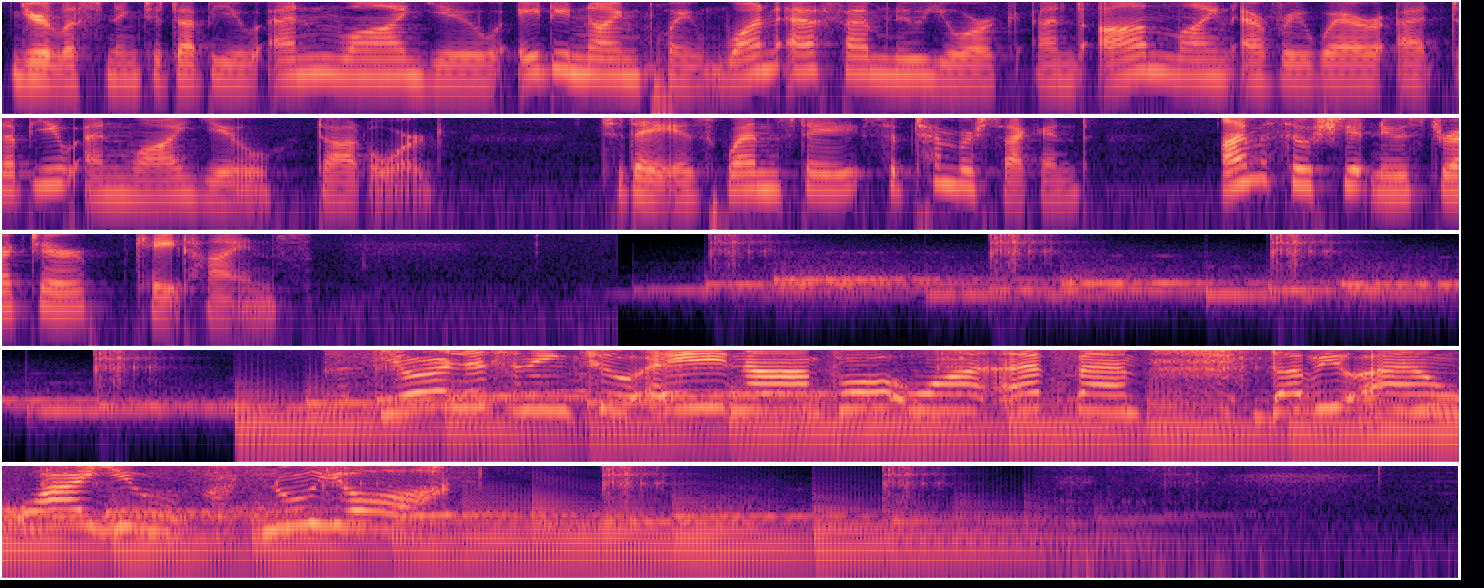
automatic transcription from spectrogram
You're listening to WNYU 89.1 FM New York and online everywhere at WNYU.org. Today is Wednesday, September 2nd. I'm Associate News Director Kate Hines. You're listening to 89.1 FM WNYU, New York.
